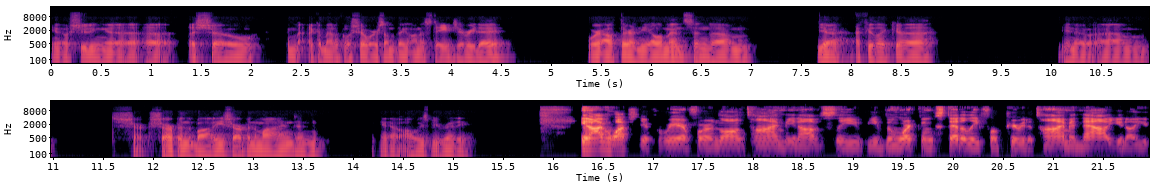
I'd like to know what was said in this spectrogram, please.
you know shooting a, a, a show like a medical show or something on a stage every day we're out there in the elements and um, yeah, I feel like uh, you know, um, sharp, sharpen the body, sharpen the mind, and you know, always be ready. You know, I've watched your career for a long time. You know, obviously you've been working steadily for a period of time, and now you know you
